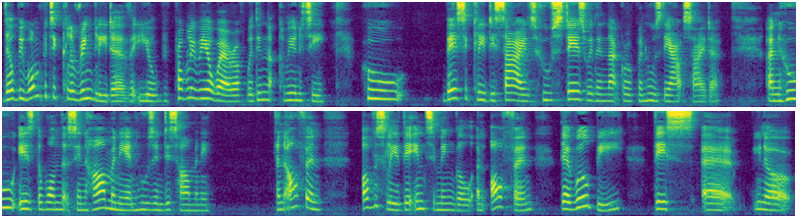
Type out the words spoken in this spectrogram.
There'll be one particular ringleader that you'll probably be aware of within that community who basically decides who stays within that group and who's the outsider and who is the one that's in harmony and who's in disharmony. And often, obviously, they intermingle, and often there will be this, uh, you know,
